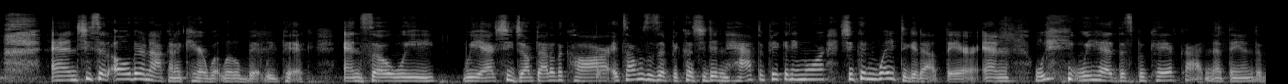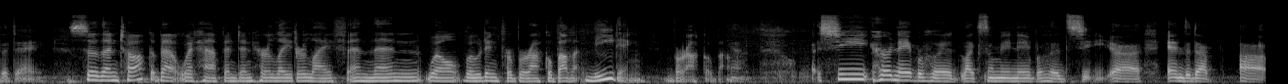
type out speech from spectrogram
and she said, "Oh, they're not going to care what little bit we pick." And so we we actually jumped out of the car. It's almost as if because she didn't have to pick anymore, she couldn't wait to get out there. And we we had this bouquet of cotton at the end of the day. So then, talk about what happened in her later life, and then, well, voting for Barack Obama, meeting Barack Obama. Yeah. She, her neighborhood, like so many neighborhoods, she uh, ended up uh,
